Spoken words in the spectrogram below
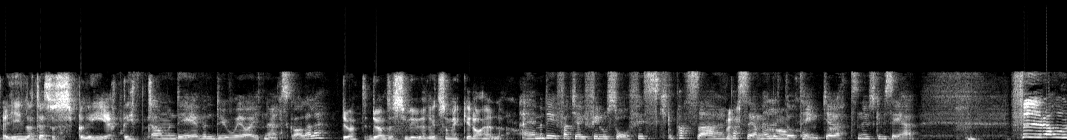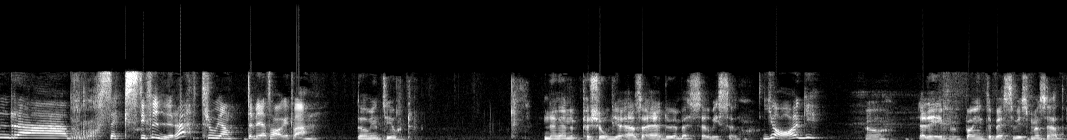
Jag gillar att det är så spretigt. Ja men det är väl du och jag i ett nötskal eller? Du har, du har inte svurit så mycket idag heller. Nej men det är för att jag är filosofisk. Då passar, Men- passar jag mig lite ja. och tänker att nu ska vi se här. 464 tror jag inte vi har tagit va? Det har vi inte gjort. När en person gör... Alltså är du en besserwisser? Jag? Ja. Det är bara inte besserwisser men så att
